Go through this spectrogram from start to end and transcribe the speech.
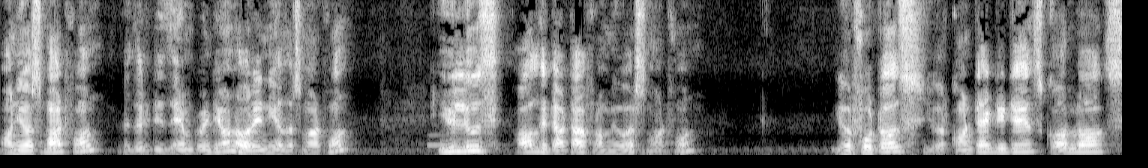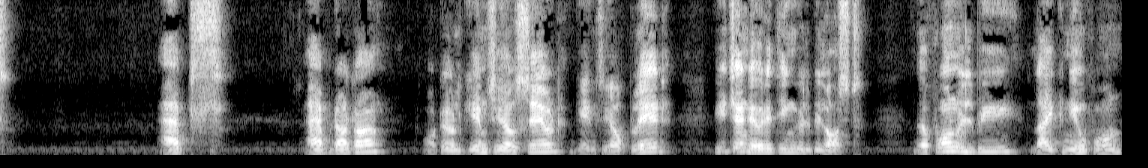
on your smartphone, whether it is M21 or any other smartphone, you will lose all the data from your smartphone. Your photos, your contact details, call logs, apps, app data, whatever games you have saved, games you have played, each and everything will be lost. The phone will be like new phone.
